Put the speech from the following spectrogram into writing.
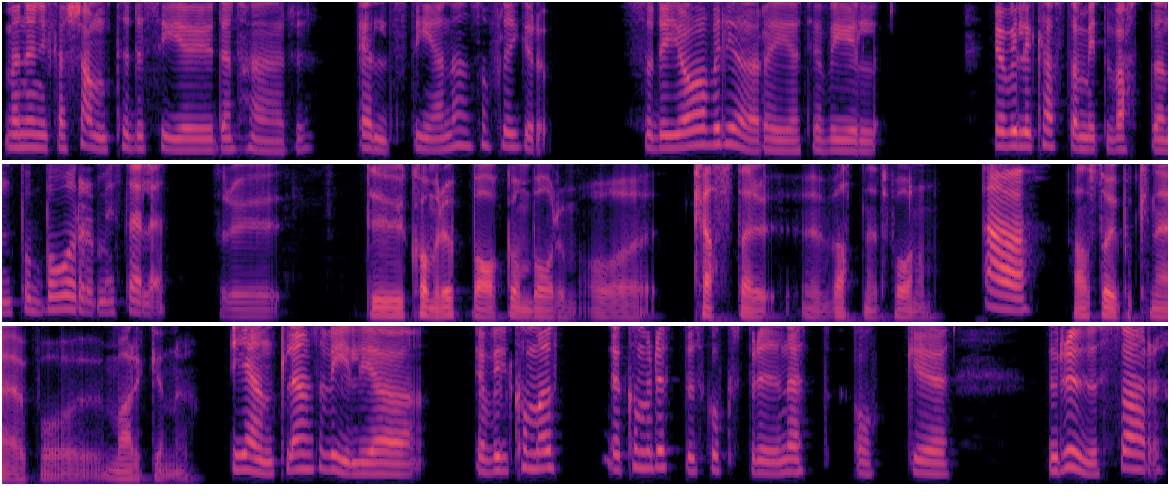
Men ungefär samtidigt ser jag ju den här eldstenen som flyger upp. Så det jag vill göra är att jag vill... Jag ville kasta mitt vatten på Borm istället. Så du, du kommer upp bakom Borm och kastar eh, vattnet på honom? Ja. Han står ju på knä på marken nu. Egentligen så vill jag... Jag vill komma upp... Jag kommer upp i skogsbrynet och eh, rusar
